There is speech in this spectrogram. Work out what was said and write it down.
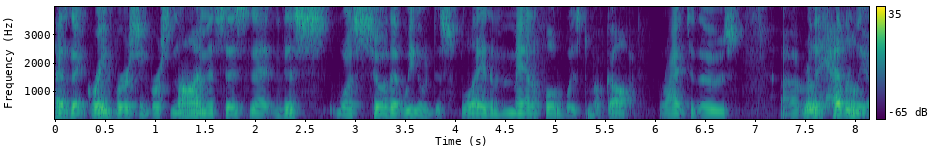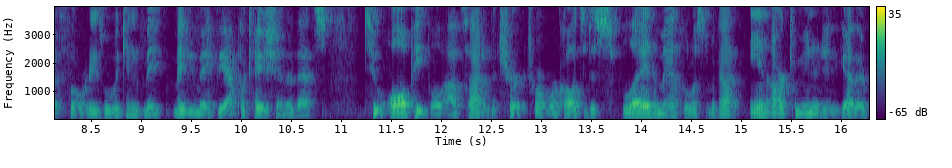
has that great verse in verse 9 that says that this was so that we would display the manifold wisdom of God, right? To those uh, really heavenly authorities, but we can maybe make the application that that's to all people outside of the church, where we're called to display the manifold wisdom of God in our community together,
